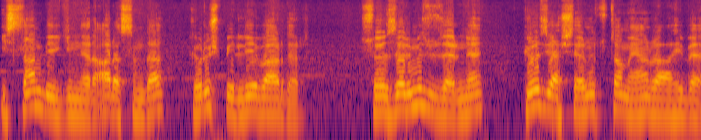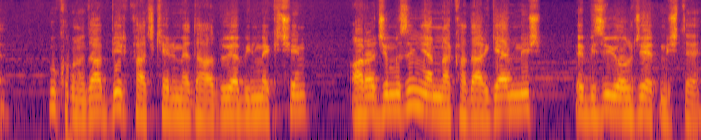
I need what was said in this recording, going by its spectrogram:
İslam bilginleri arasında görüş birliği vardır. Sözlerimiz üzerine gözyaşlarını tutamayan rahibe bu konuda birkaç kelime daha duyabilmek için aracımızın yanına kadar gelmiş ve bizi yolcu etmişti.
